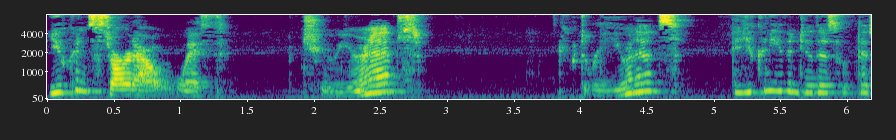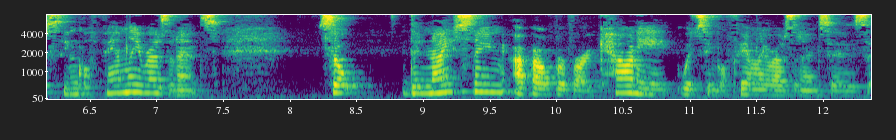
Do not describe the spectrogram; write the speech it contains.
You can start out with two units, three units, and you can even do this with a single family residence. So the nice thing about Brevard County with single family residences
